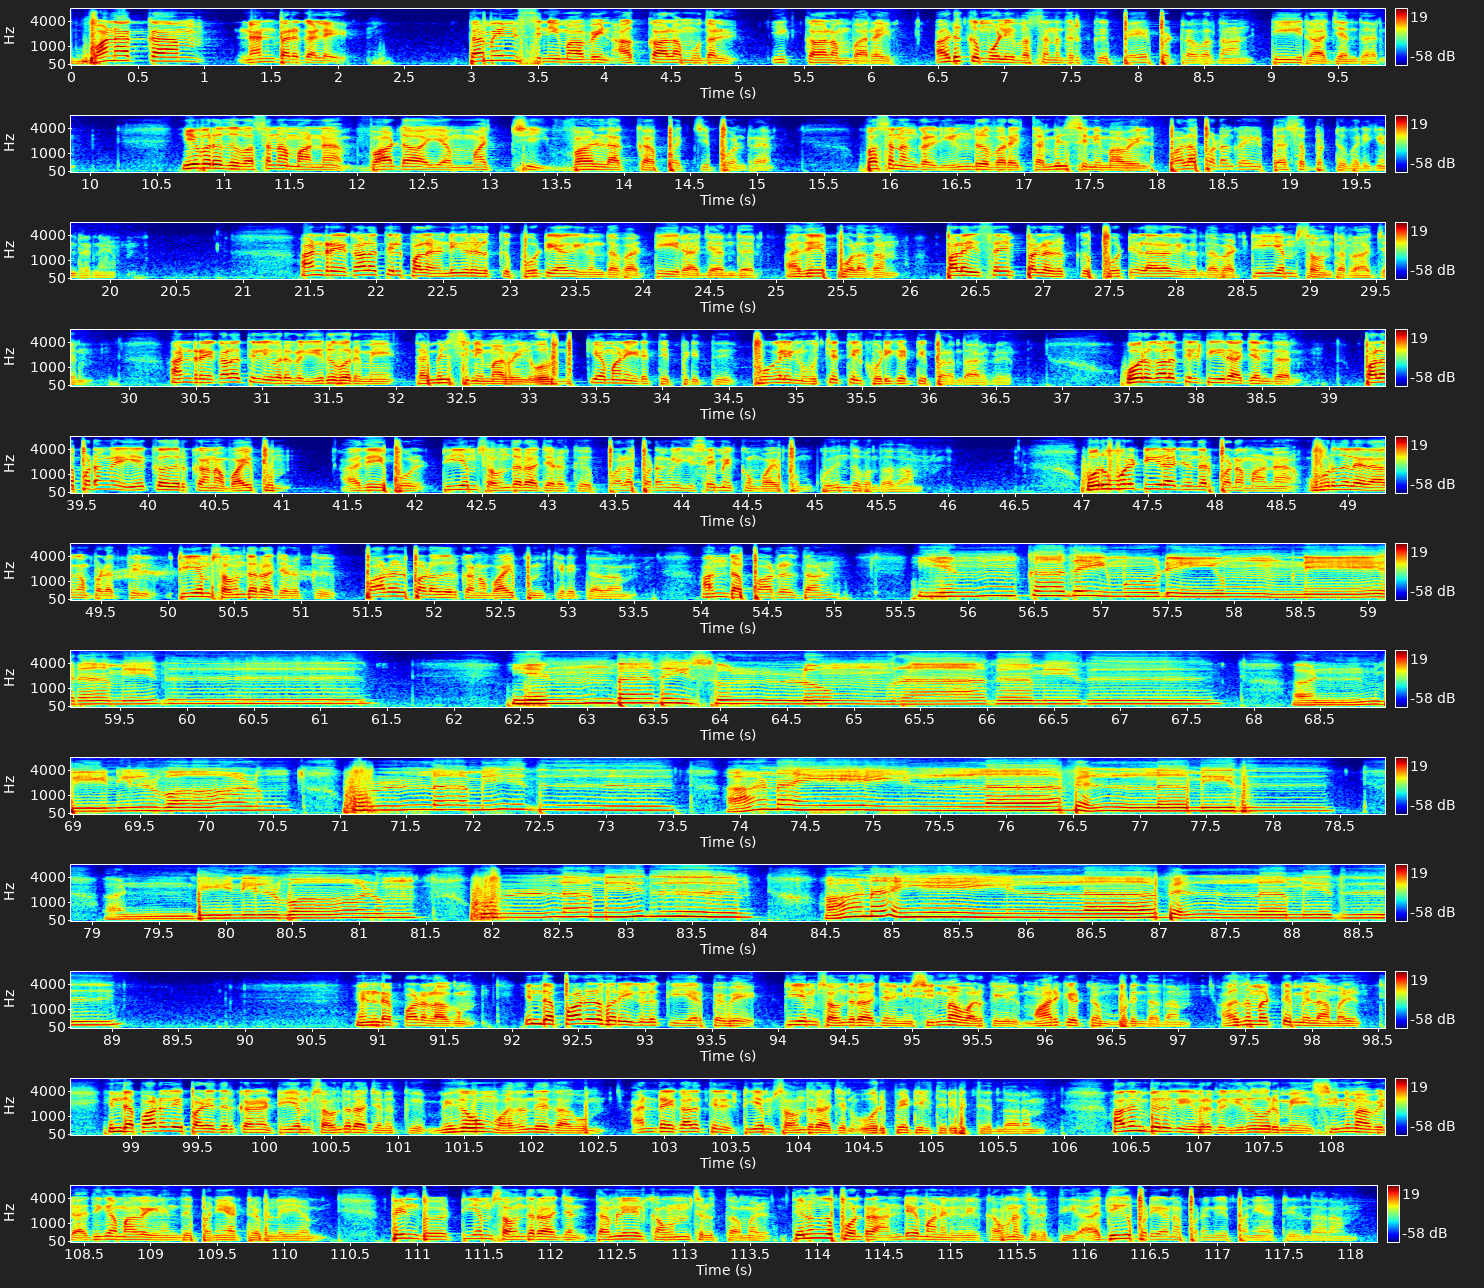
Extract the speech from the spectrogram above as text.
வணக்கம் நண்பர்களே. தமிழ் சினிமாவின் அக்காலம் முதல் இக்காலம் வரை அடுக்குமொழி வசனத்திற்கு பெயர் பெற்றவர்தான் டி. ராஜேந்தர். இவரது வசனமான வாடாய மச்சி வழக்க பச்சி போன்ற வசனங்கள் இன்று வரை தமிழ் சினிமாவில் பல படங்களில் பேசப்பட்டு வருகின்றன. அன்றைய காலத்தில் பல நடிகர்களுக்கு போட்டியாக இருந்தவர் டி. ராஜேந்தர். அதே போலதான் பல இசையமைப்பாளருக்கு போட்டியாளராக இருந்தவர் டி. எம். சவுந்தரராஜன். அன்றைய காலத்தில் இவர்கள் இருவருமே தமிழ் சினிமாவில் ஒரு முக்கியமான இடத்தை பிடித்து புகழின் உச்சத்தில் கொடிகட்டி பறந்தார்கள். ஒரு காலத்தில் டி. ராஜேந்தர் பல படங்களை இயக்குவதற்கான வாய்ப்பும் அதேபோல் டி. எம். சவுந்தரராஜனுக்கு பல படங்களை இசையமைக்கும் வாய்ப்பும் குவிந்து வந்ததாம். ஒரு முறை டி. ராஜேந்தர் படமான ஒருதலை ராகம் படத்தில் டி. எம். சவுந்தரராஜனுக்கு பாடல் பாடுவதற்கான வாய்ப்பும் கிடைத்ததாம். அந்த பாடல்தான் என் கதை முடியும் நேரமிது என்பதை சொல்லும் ராகமிது. அன்பினில் வாழும் உள்ளமிது. அணையே இல்லா வெள்ளமிது. அன்பினில் வாழும் உள்ளமிது. அணையே இல்லா வெள்ளமிது. என்ற பாடலாகும். இந்த பாடல் வரிகளுக்கு ஏற்பவே டி. எம். சவுந்தரராஜனின் சினிமா வாழ்க்கையில் மார்க்கெட்டும் முடிந்ததாம். அது மட்டும் இல்லாமல் இந்த பாடலை பாடியதற்கான டி. எம். சவுந்தரராஜனுக்கு மிகவும் வதந்ததாகவும் அன்றைய காலத்தில் டி. எம். சவுந்தரராஜன் ஒரு பேட்டியில் தெரிவித்திருந்தாராம். அதன் பிறகு இவர்கள் இருவருமே சினிமாவில் அதிகமாக இணைந்து பணியாற்றவில்லையாம் பின்பு டி. எம். சவுந்தரராஜன் தமிழில் கவனம் செலுத்தாமல் தெலுங்கு போன்ற அண்டை மாநிலங்களில் கவனம் செலுத்தி அதிகப்படியான படங்களில் பணியாற்றியிருந்தாராம்.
